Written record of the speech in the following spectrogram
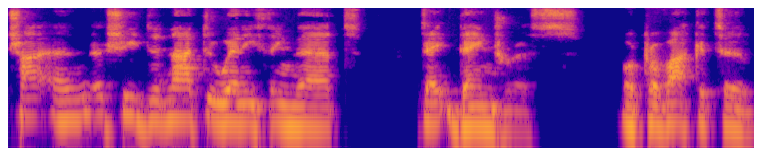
China, and Xi did not do anything that da- dangerous or provocative.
